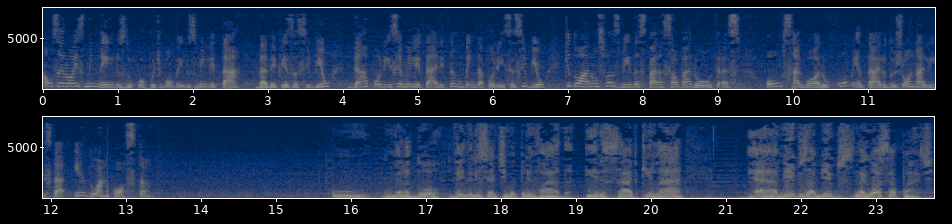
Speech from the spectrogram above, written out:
aos heróis mineiros do Corpo de Bombeiros Militar, da Defesa Civil, da Polícia Militar e também da Polícia Civil, que doaram suas vidas para salvar outras. Ouça agora o comentário do jornalista Eduardo Costa o governador vem da iniciativa privada e ele sabe que lá é amigos, amigos, negócio à parte.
